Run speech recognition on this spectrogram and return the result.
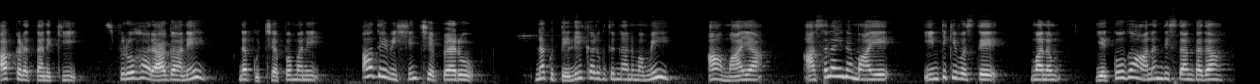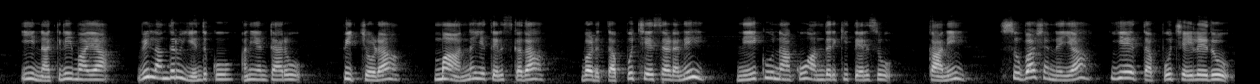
అక్కడ తనకి స్పృహ రాగానే నాకు చెప్పమని అదే విషయం చెప్పారు. నాకు తెలియక అడుగుతున్నాను మమ్మీ. ఆ మాయ అసలైన మాయే. ఇంటికి వస్తే మనం ఎక్కువగా ఆనందిస్తాం కదా. ఈ నకిలీ మాయ వీళ్ళందరూ ఎందుకు అని అంటారు. పిచ్చోడా మా అన్నయ్య తెలుసు కదా. వాడు తప్పు చేశాడని నీకు నాకు అందరికీ తెలుసు. కానీ సుభాష్ అన్నయ్య ఏ తప్పు చేయలేదు.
